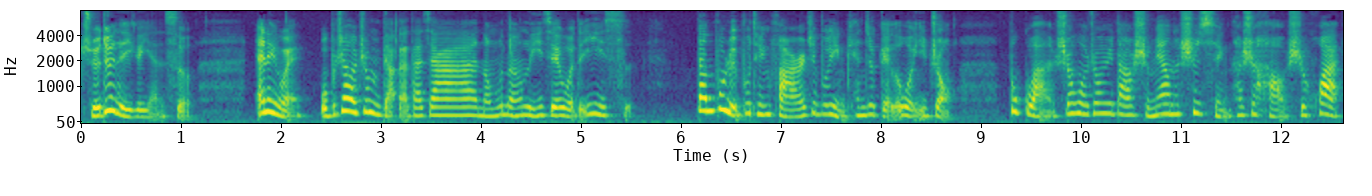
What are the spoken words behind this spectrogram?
绝对的一个颜色。Anyway，我不知道这么表达大家能不能理解我的意思，但步履不停，反而这部影片就给了我一种。不管生活中遇到什么样的事情，它是好是坏，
